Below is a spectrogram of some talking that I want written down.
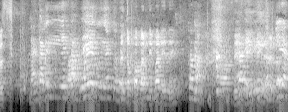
Esto es... Para participar, ¿eh? Toma. Sí, sí, sí. Mira,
